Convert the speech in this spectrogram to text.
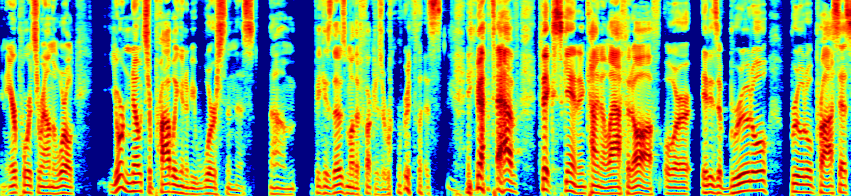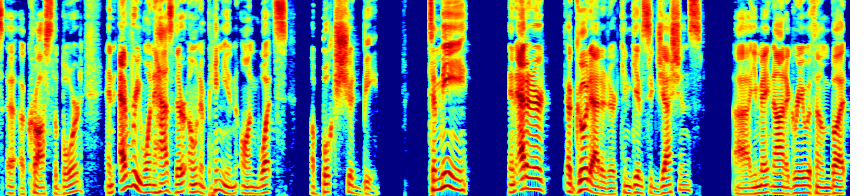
and airports around the world, your notes are probably going to be worse than this um, because those motherfuckers are ruthless. And you have to have thick skin and kind of laugh it off, or it is a brutal, brutal process uh, across the board. And everyone has their own opinion on what a book should be. To me, an editor a good editor can give suggestions. Uh, you may not agree with them, but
